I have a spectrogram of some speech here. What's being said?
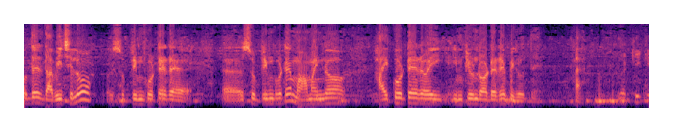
ওদের দাবি ছিল সুপ্রিম কোর্টের সুপ্রিম কোর্টে মহামান্য হাইকোর্টের ওই ইমপিউন্ড অর্ডারের বিরুদ্ধে। হ্যাঁ। কি কি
